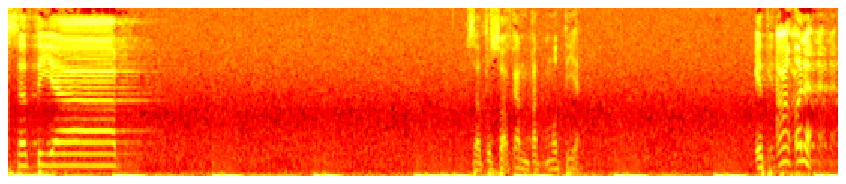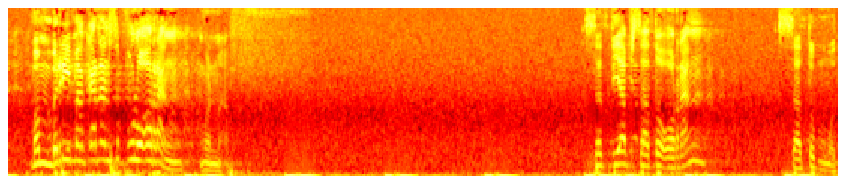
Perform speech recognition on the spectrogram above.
setiap Satu sok kan empat mutia. It'am, oh, memberi makanan sepuluh orang. Mohon maaf. Setiap satu orang satu mut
